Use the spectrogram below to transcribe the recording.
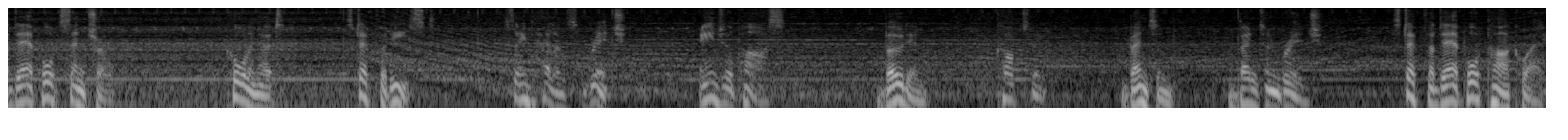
At Airport Central. Calling at Stepford East, St Helens Bridge, Angel Pass, Bowden, Coxley, Benton, Benton Bridge, Stepford Airport Parkway,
